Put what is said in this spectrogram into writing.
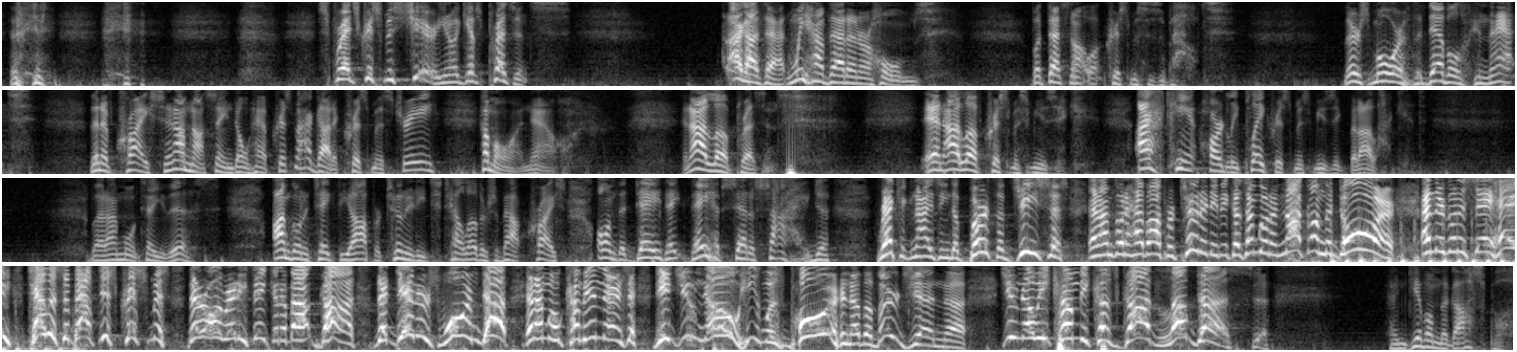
Spreads Christmas cheer, you know, it gives presents. I got that, and we have that in our homes. But that's not what Christmas is about. There's more of the devil in that than of Christ. And I'm not saying don't have Christmas. I got a Christmas tree. Come on now. And I love presents. And I love Christmas music. I can't hardly play Christmas music, but I like it. But I'm going to tell you this I'm going to take the opportunity to tell others about Christ on the day they, they have set aside, recognizing the birth of Jesus. And I'm going to have opportunity because I'm going to knock on the door and they're going to say, Hey, tell us about this Christmas. They're already thinking about God. The dinner's warmed up. And I'm going to come in there and say, Did you know he was born of a virgin? Did you know he come because God loved us? And give them the gospel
